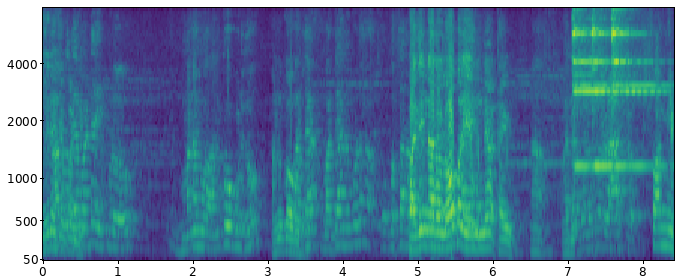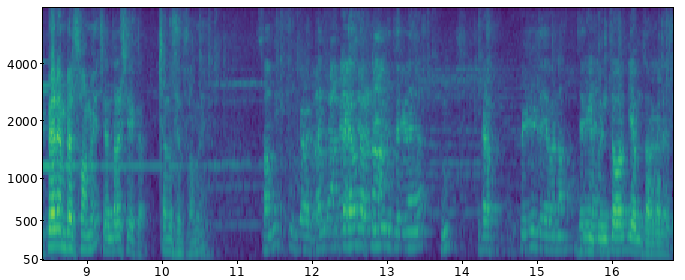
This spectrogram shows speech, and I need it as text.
మీరే చెప్పండి. ఇప్పుడు మనం అనుకోకూడదు. అనుకోకూడదు. మధ్యా- మధ్యాహ్నం కూడా ఒకసారి పదిన్నర లోపల ఏమున్నా టైం. ఆ. స్వామి మీ పేరు ఏం పేరు స్వామి? చంద్రశేఖర్. చంద్రశేఖర్ స్వామి. స్వామి ఇక్కడ ఇక్కడ ఏమైనా పెళ్ళిళ్ళు జరిగినాయా? ఇక్కడ పెళ్ళిళ్ళు ఏమైనా ఇంతవరకు ఏం జరగలేదు.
